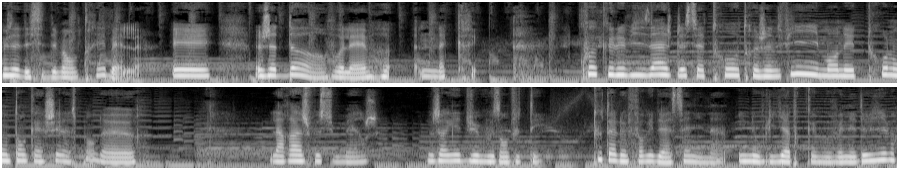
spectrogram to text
Vous êtes décidément très belle. Et j'adore vos lèvres nacrées. Quoique le visage de cette autre jeune fille m'en ait trop longtemps caché la splendeur. La rage vous submerge. Vous auriez dû vous en douter. Tout à l'euphorie de la scène inoubliable que vous venez de vivre,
